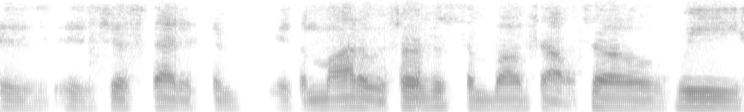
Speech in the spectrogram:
is is just that. It's a it's a motto of service above self. So we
